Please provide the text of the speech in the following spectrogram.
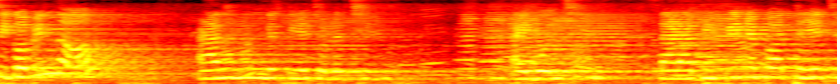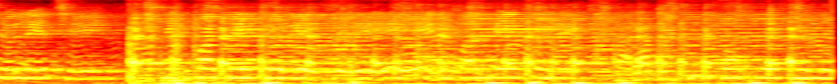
শ্রী গোবিন্দ রাধাকুণ্ডের তীরে চলেছে তাই বলছেন তারা বিভিন্ন পথে চলেছে পথে চলেছে পথে চলে তারা বিভিন্ন পথে চলে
